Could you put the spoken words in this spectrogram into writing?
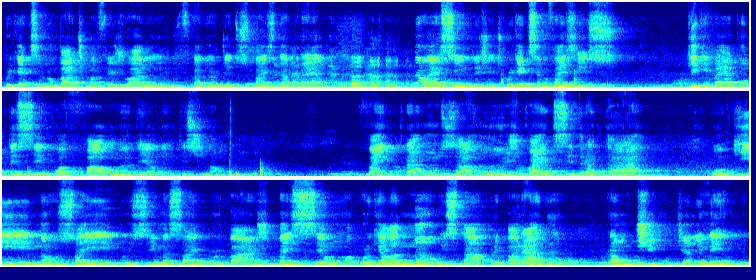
por que, que você não bate uma feijoada no liquidificador dia dos pais e dá para ela? Não, é simples, gente. Por que, que você não faz isso? O que, que vai acontecer com a fauna dela intestinal? Vai entrar num desarranjo, vai desidratar. O que não sair por cima, sai por baixo. Vai ser uma. porque ela não está preparada para um tipo de alimento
